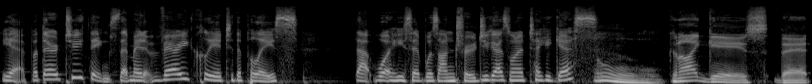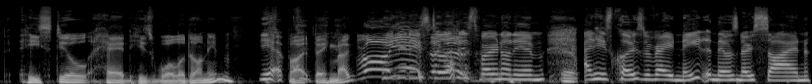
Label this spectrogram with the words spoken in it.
Yeah, but there are two things that made it very clear to the police that what he said was untrue. Do you guys want to take a guess? Can I guess that he still had his wallet on him? Yeah. Despite being mugged? Oh, he did. He still had his phone on him, and his clothes were very neat, and there was no sign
